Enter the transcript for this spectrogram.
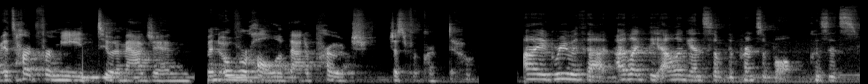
it's hard for me to imagine an overhaul of that approach just for crypto. I agree with that. I like the elegance of the principle because it's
